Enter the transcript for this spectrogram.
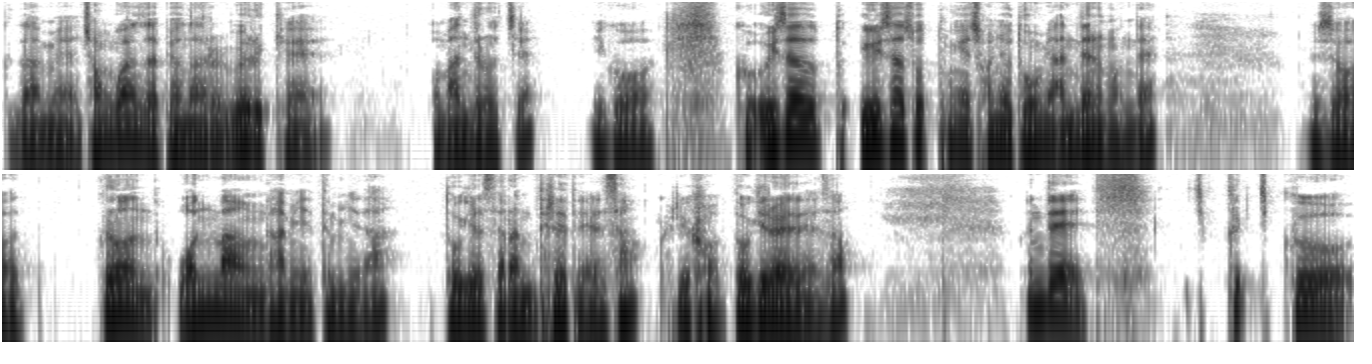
그 다음에 정관사 변화를 왜 이렇게 어, 만들었지? 이거 그 의사 의사소통에 전혀 도움이 안 되는 건데. 그래서 그런 원망감이 듭니다. 독일 사람들에 대해서 그리고 독일어에 대해서. 근데 그, 그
